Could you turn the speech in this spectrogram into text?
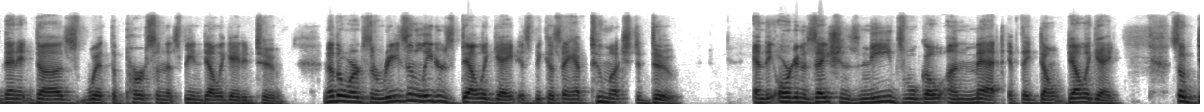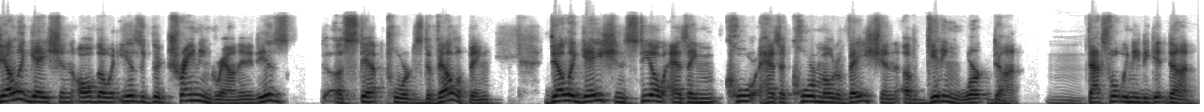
than it does with the person that's being delegated to. In other words the reason leaders delegate is because they have too much to do and the organization's needs will go unmet if they don't delegate. So delegation although it is a good training ground and it is a step towards developing delegation still as a core has a core motivation of getting work done Mm. that's what we need to get done.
